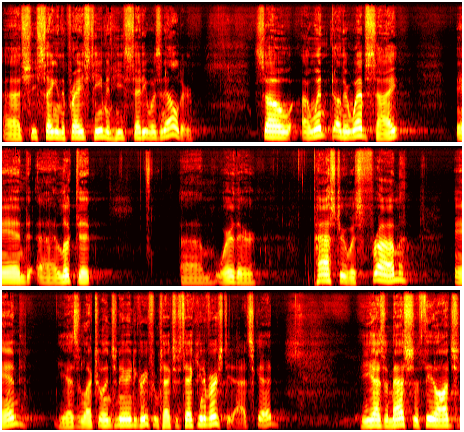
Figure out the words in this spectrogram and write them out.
Uh, she sang in the praise team, and he said he was an elder. So I went on their website and uh, looked at um, where their pastor was from, and he has an electrical engineering degree from Texas Tech University. That's good. He has a Master's of Theology,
